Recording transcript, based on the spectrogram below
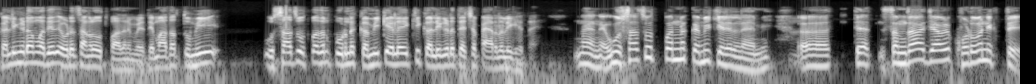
कलिंगडामध्ये एवढं चांगलं उत्पादन मिळते मग आता तुम्ही ऊसाचं उत्पादन पूर्ण कमी केलंय की कलिंगड त्याच्या पॅरल घेताय? नाही नाही. ऊसाचं उत्पन्न कमी केलेलं नाही आम्ही. त्या समजा ज्यावेळी खोडवं निघते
